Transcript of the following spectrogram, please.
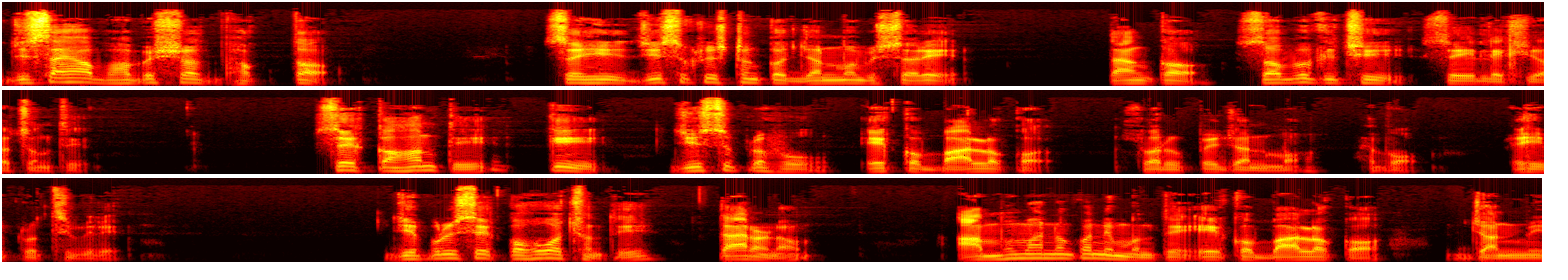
ଜିସାହ ଭବିଷ୍ୟତ ଭକ୍ତ ସେହି ଯୀଶୁଖ୍ରୀଷ୍ଟଙ୍କ ଜନ୍ମ ବିଷୟରେ ତାଙ୍କ ସବୁକିଛି ସେ ଲେଖିଅଛନ୍ତି। ସେ କହନ୍ତି କି ଯୀଶୁ ପ୍ରଭୁ ଏକ ବାଲକ ସ୍ୱରୂପେ ଜନ୍ମ ହେବ ଏହି ପୃଥିବୀରେ। ଯେପରି ସେ କହୁଅଛନ୍ତି କାରଣ ଆମ୍ଭମାନଙ୍କ ନିମନ୍ତେ ଏକ ବାଲକ ଜନ୍ମି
